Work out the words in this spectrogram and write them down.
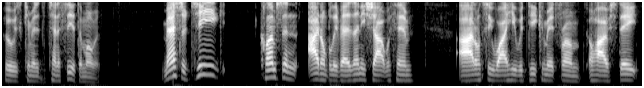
who is committed to Tennessee at the moment. Master Teague, Clemson, I don't believe has any shot with him. I don't see why he would decommit from Ohio State.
